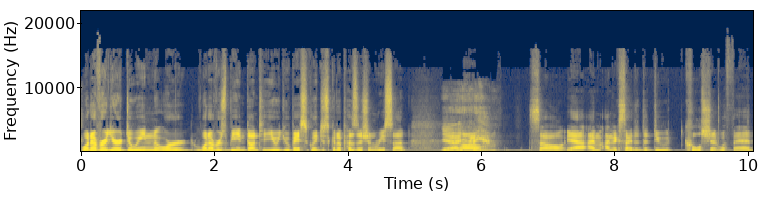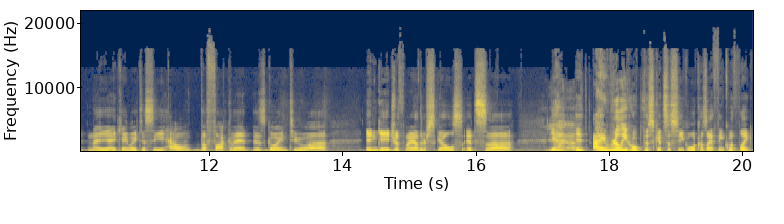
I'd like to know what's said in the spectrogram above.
whatever you're doing or whatever's being done to you you basically just get a position reset yeah, yeah, um, yeah. so yeah i'm i'm excited to do cool shit with that and i, I can't wait to see how the fuck that is going to uh engage with my other skills it's uh yeah, yeah it, i really hope this gets a sequel because i think with like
